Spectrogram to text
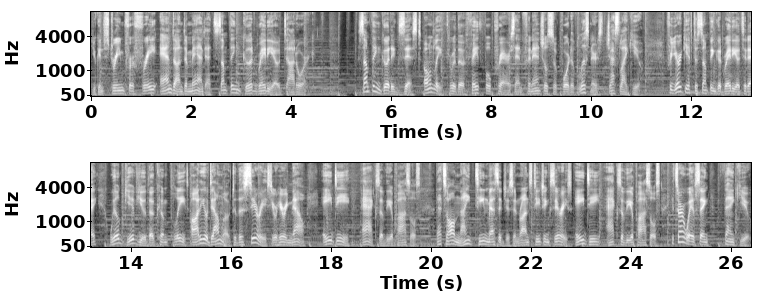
You can stream for free and on demand at SomethingGoodRadio.org. Something Good exists only through the faithful prayers and financial support of listeners just like you. For your gift to Something Good Radio today, we'll give you the complete audio download to the series you're hearing now, AD Acts of the Apostles. That's all 19 messages in Ron's teaching series, AD Acts of the Apostles. It's our way of saying thank you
